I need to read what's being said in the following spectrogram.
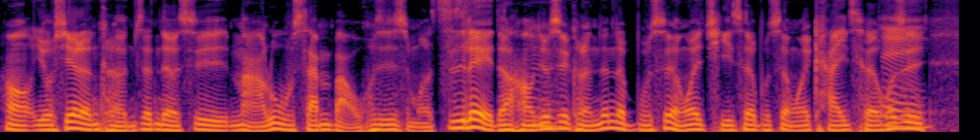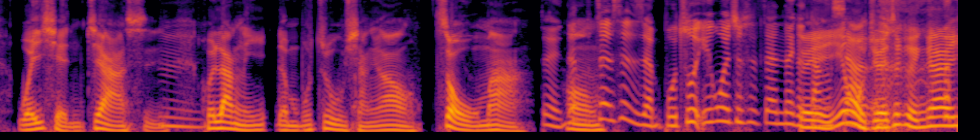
哦，有些人可能真的是马路三宝或者是什么之类的，哈，就是可能真的不是很会骑车，不是很会开车，或是危险驾驶，会让你忍不住想要咒骂。对，那真是忍不住，因为就是在那个对，因为我觉得这个应该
